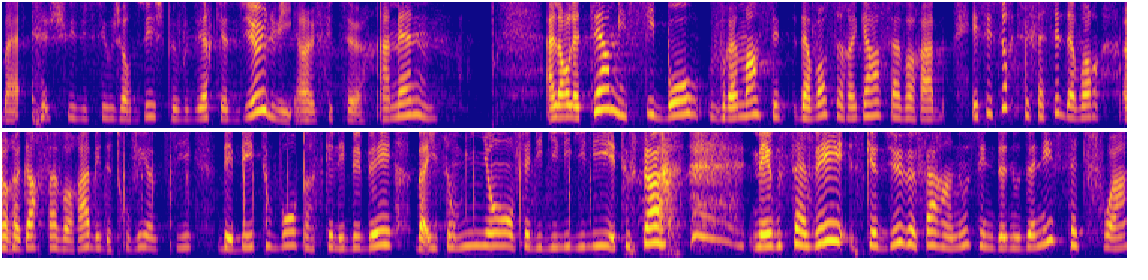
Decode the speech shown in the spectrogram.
Ben, je suis ici aujourd'hui, je peux vous dire que Dieu, lui, a un futur. Amen. Alors, le terme ici, beau, vraiment, c'est d'avoir ce regard favorable. Et c'est sûr que c'est facile d'avoir un regard favorable et de trouver un petit bébé tout beau parce que les bébés, ben, ils sont mignons, on fait des guilis-guilis et tout ça. Mais vous savez, ce que Dieu veut faire en nous, c'est de nous donner cette foi,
